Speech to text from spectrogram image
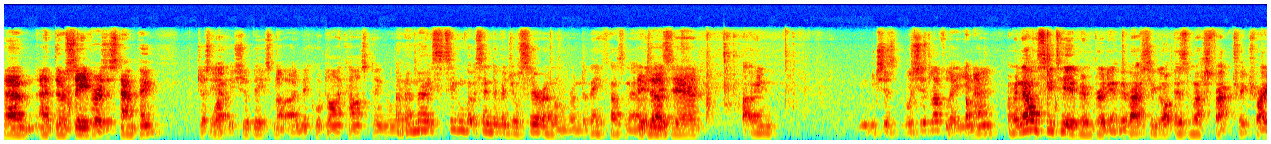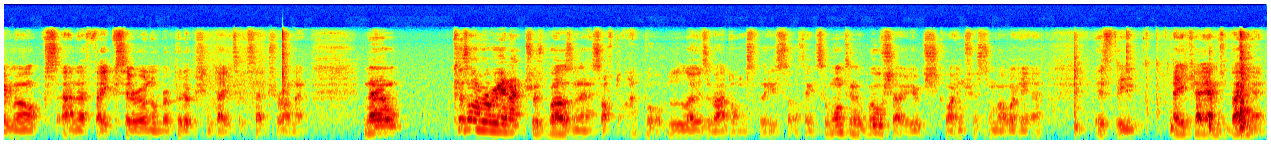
um, and the receiver is a stamping, just like Yeah. it should be. It's not a nickel die casting. Or And I know it's even got its individual serial number underneath, hasn't it? I It mean, does, yeah. I mean, Which is which is lovely, you know. I mean, LCT have been brilliant. They've actually got Izhmash factory trademarks and a fake serial number, of production date, etc. on it. Now, because I'm a reenactor as well as an airsoft, I bought loads of add-ons for these sort of things. So one thing I will show you, which is quite interesting while we're here, is the AKM's bayonet.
